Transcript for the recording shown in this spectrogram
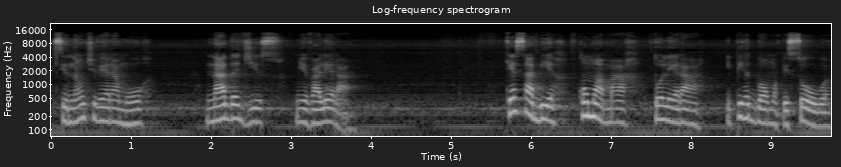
Se não tiver amor, nada disso me valerá. Quer saber como amar, tolerar e perdoar uma pessoa?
